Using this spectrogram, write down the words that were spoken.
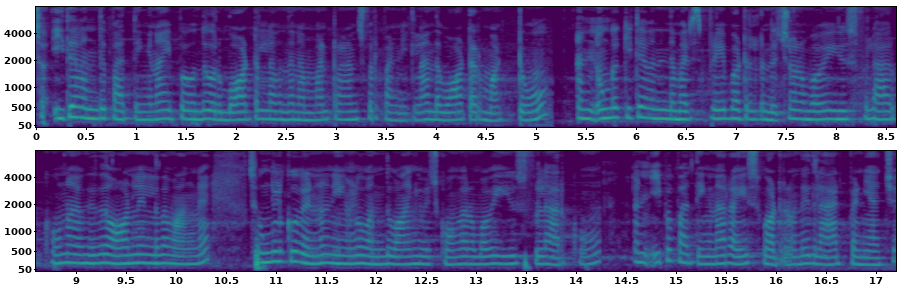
ஸோ இதை வந்து பார்த்திங்கன்னா இப்போ வந்து ஒரு பாட்டிலில் வந்து நம்ம ட்ரான்ஸ்ஃபர் பண்ணிக்கலாம். இந்த வாட்டர் மட்டும். அண்ட் உங்ககிட்ட வந்து இந்த மாதிரி ஸ்ப்ரே பாட்டில் இருந்துச்சுன்னா ரொம்பவே யூஸ்ஃபுல்லாக இருக்கும். நான் இது ஆன்லைனில் தான் வாங்கினேன். ஸோ உங்களுக்கும் வேணும்னா நீங்களும் வந்து வாங்கி வச்சுக்கோங்க. ரொம்பவே யூஸ்ஃபுல்லாக இருக்கும். அண்ட் இப்போ பார்த்தீங்கன்னா ரைஸ் வாட்டர் வந்து இதில் ஆட் பண்ணியாச்சு.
